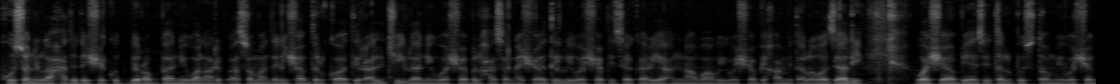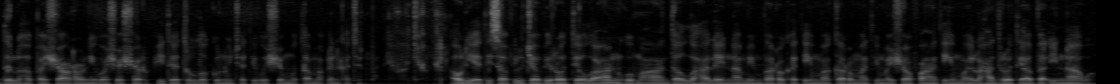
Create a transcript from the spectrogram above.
Husanillah hadid syakut bi Rabbani wal arif asamadani syabdul qadir al jilani wa syabil hasan asyadili wa syabi zakaria an nawawi wa syabi hamid al ghazali wa syabi yazid al bustami wa syabdul habasyarani wa syasyar fidatullah kunujati wa syamutamakin kajan pati awliyati safil jawi radiyallahu anhu ma'adallah alaina min barakatihim wa karamati ma syafaatihim wa ila hadrati abaina wa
